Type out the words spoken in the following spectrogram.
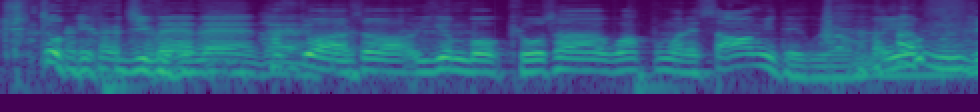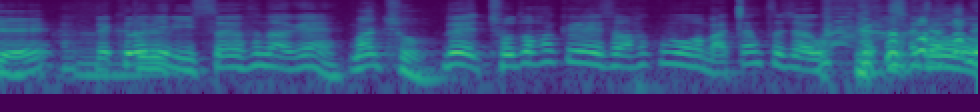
출동해가지고 네, 네, 네. 학교 와서 이건 뭐 교사하고 학부모간의 싸움이 되고요. 막 이런 문제 네, 그런 일이 있어요, 흔하게. 많죠. 네, 저도 학교에서 학부모가 맞짱 뜨자고 해가지고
